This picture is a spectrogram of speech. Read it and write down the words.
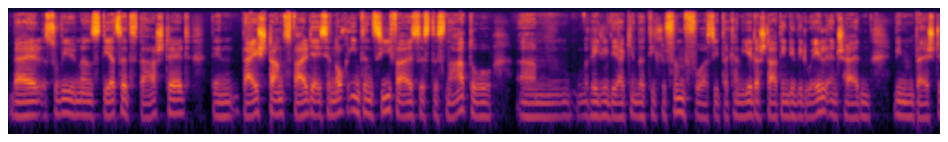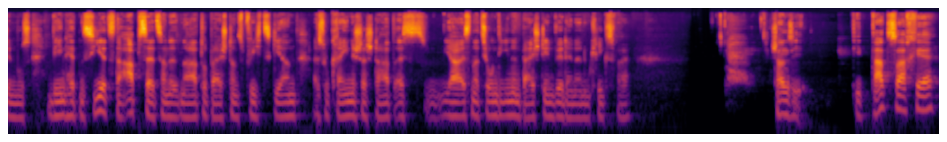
Weil, so wie man es derzeit darstellt, den Beistandsfall, der ist ja noch intensiver, als es das NATO-Regelwerk ähm, in Artikel 5 vorsieht. Da kann jeder Staat individuell entscheiden, wie man beistehen muss. Wen hätten Sie jetzt da abseits einer NATO-Beistandspflicht gern als ukrainischer Staat, als, ja, als Nation, die Ihnen beistehen würde in einem Kriegsfall? Schauen Sie, die Tatsache,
